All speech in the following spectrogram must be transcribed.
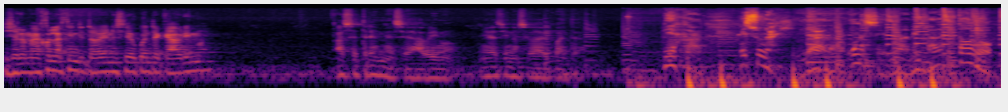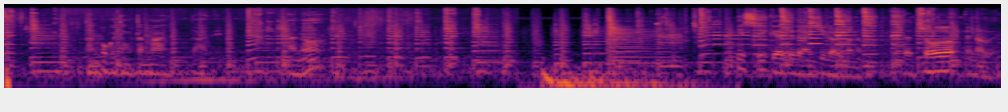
Y si a lo mejor la gente todavía no se dio cuenta que abrimos. Hace tres meses abrimos. Mira si no se va a dar cuenta. Vieja, es una gilada, una semana y pagas todo. Tampoco estamos tan mal, dale. ¿Ah, no? Y sí, quédate tranquilo, hermano. Está todo en orden.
